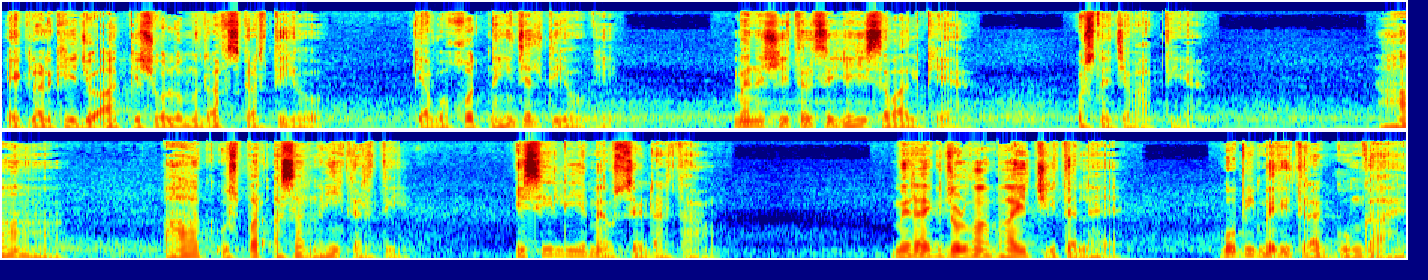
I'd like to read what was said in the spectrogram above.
ایک لڑکی جو آگ کے شولوں میں رقص کرتی ہو، کیا وہ خود نہیں جلتی ہوگی؟ میں نے شیتل سے یہی سوال کیا۔ اس نے جواب دیا۔ ہاں آگ اس پر اثر نہیں کرتی۔ اسی لیے میں اس سے ڈرتا ہوں۔ میرا ایک جڑواں بھائی چیتل ہے۔ وہ بھی میری طرح گونگا ہے۔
